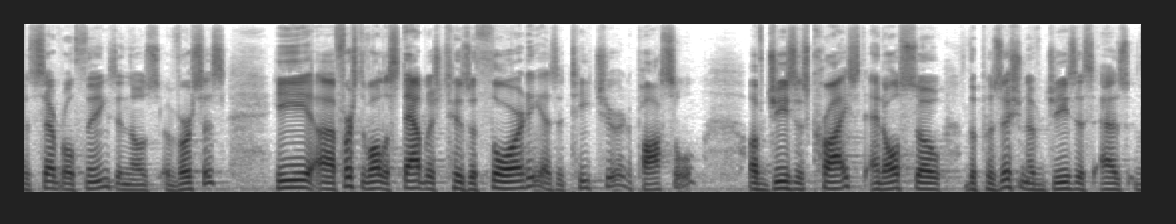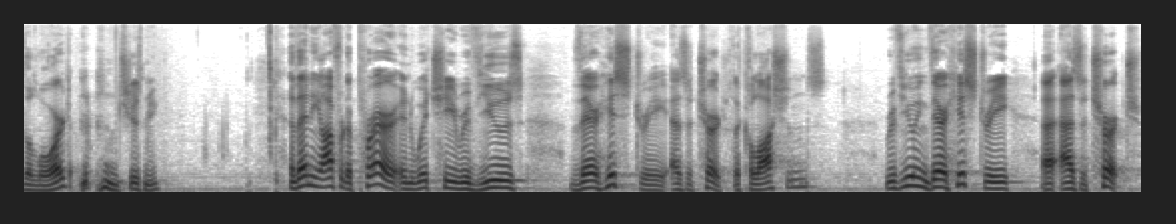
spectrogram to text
a, several things in those verses. He, uh, first of all, established his authority as a teacher, an apostle of Jesus Christ, and also the position of Jesus as the Lord. Excuse me. And then he offered a prayer in which he reviews their history as a church, the Colossians, reviewing their history uh, as a church.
